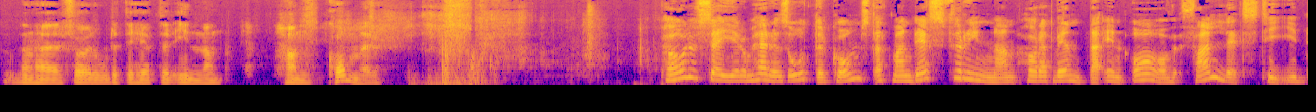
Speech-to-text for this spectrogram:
Den här förordet det heter innan han kommer. Paulus säger om Herrens återkomst att man dessförinnan har att vänta en avfallets tid.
